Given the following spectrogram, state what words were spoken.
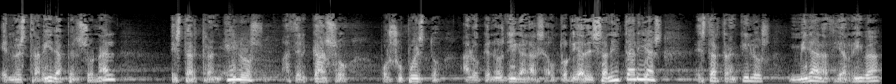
en nuestra vida personal, estar tranquilos, hacer caso por supuesto, a lo que nos digan las autoridades sanitarias, estar tranquilos, mirar hacia arriba,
